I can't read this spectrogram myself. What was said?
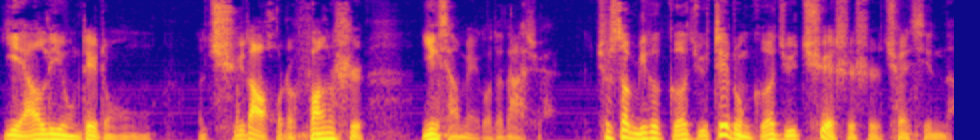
也要利用这种渠道或者方式影响美国的大选，就这么一个格局。这种格局确实是全新的。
